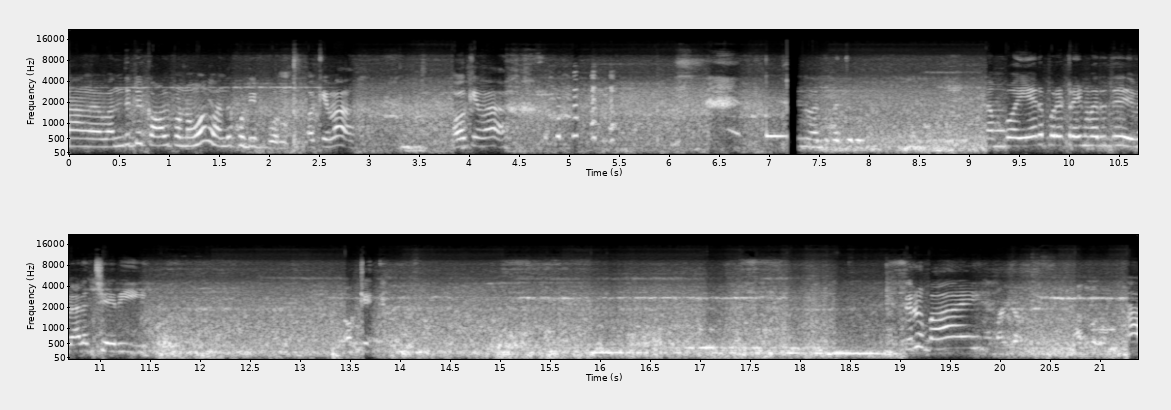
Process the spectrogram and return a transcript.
நாங்கள் வந்துட்டு கால் பண்ணுவோம் வந்து கூட்டிகிட்டு போகணும். ஓகேவா ஓகேவா வந்து பார்த்துரு நம்ம ஏற போகிற ட்ரெயின் வருது வேளச்சேரி. ஓகே திரு பாய் ஆ.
